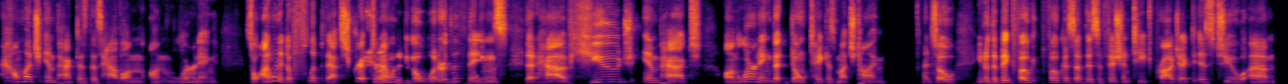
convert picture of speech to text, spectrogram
how much impact does this have on on learning so i wanted to flip that script and i wanted to go what are the things that have huge impact on learning that don't take as much time and so, you know, the big fo- focus of this efficient teach project is to um,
